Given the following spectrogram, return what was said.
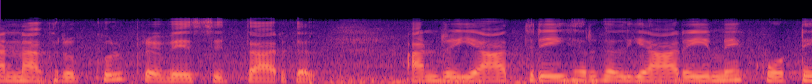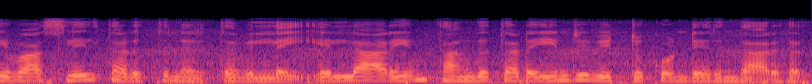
அந்நகருக்குள் பிரவேசித்தார்கள். அன்று யாத்ரீகர்கள் யாரையுமே கோட்டை வாசலில் தடுத்து நிறுத்தவில்லை. எல்லாரையும் தங்கு தடையின்றி விட்டு கொண்டிருந்தார்கள்.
